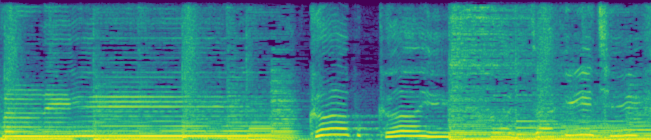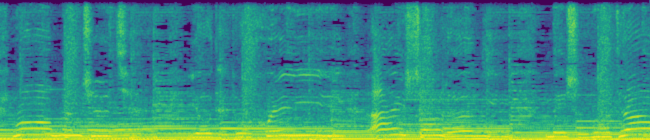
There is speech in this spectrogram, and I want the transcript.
分离，可不可以？和你在一起，我们之间有太多回忆。爱上了你，没什么道理，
